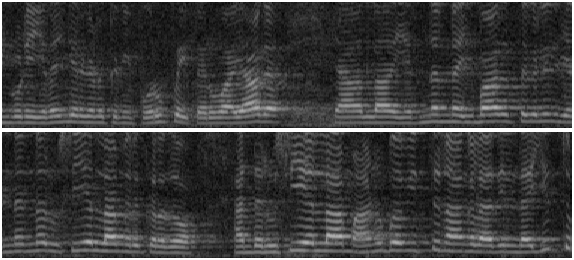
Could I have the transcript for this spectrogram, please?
எங்களுடைய இளைஞர்களுக்கு நீ பொறுப்பை தருவாயாக. யா என்னென்ன இபாதத்துகளில் என்னென்ன ருசியெல்லாம் இருக்கிறதோ அந்த ருசியெல்லாம் அனுபவித்து நாங்கள் அதில் லயித்து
